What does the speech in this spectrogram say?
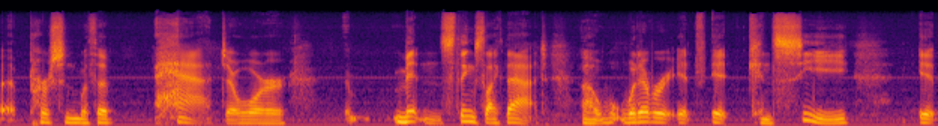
a person with a hat or mittens things like that. Uh, whatever it, it can see it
